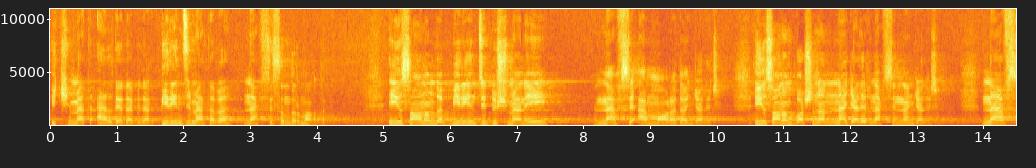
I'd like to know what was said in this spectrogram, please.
hikmət əldə edə bilər. Birinci mərtəbə nəfsi sındırmaqdır. İnsanın da birinci düşməni nəfsi əmmarədən gəlir. İnsanın başına nə gəlir, nəfsindən gəlir. Nəfs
